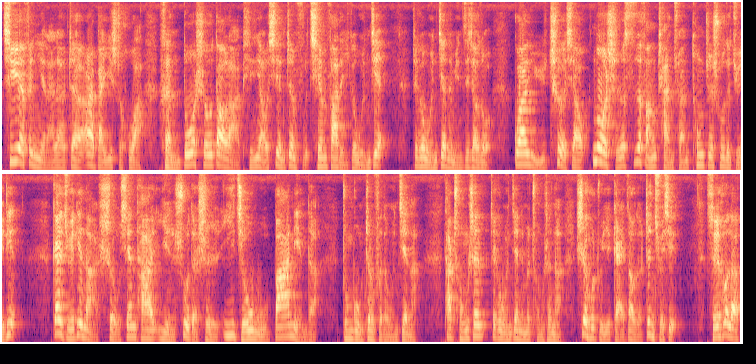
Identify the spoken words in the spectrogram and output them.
七月份以来呢，这二百一十户啊，很多收到了平遥县政府签发的一个文件，这个文件的名字叫做《关于撤销落实私房产权通知书的决定》。该决定呢，首先它引述的是一九五八年的中共政府的文件呢，它重申这个文件里面重申了社会主义改造的正确性。随后呢，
